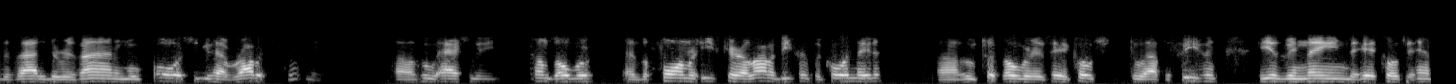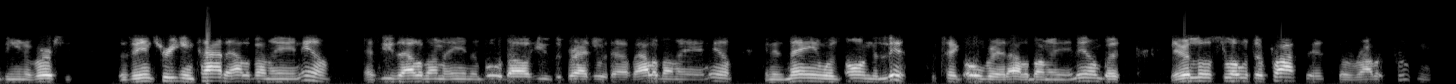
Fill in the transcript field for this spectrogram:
decided to resign and move forward. So you have Robert Simpney, uh, who actually comes over as the former East Carolina defensive coordinator, uh, who took over as head coach throughout the season. He has been named the head coach at Hampton University. There's an intriguing tie to Alabama A&M, as he's an Alabama A&M Bulldog. He was a graduate of Alabama A&M, and his name was on the list to take over at Alabama A&M, but they're a little slow with their process. So Robert Prunty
